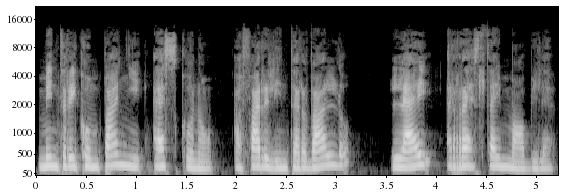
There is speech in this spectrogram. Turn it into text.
mentre i compagni escono a fare l'intervallo, lei resta immobile.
